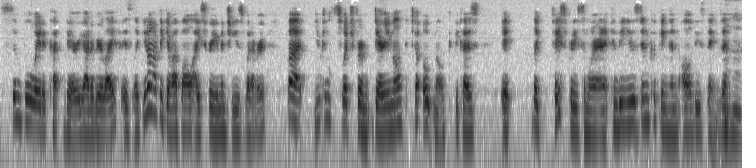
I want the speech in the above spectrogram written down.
simple way to cut dairy out of your life is like you don't have to give up all ice cream and cheese, whatever, but you can switch from dairy milk to oat milk because it like tastes pretty similar and it can be used in cooking and all of these things. And Mhm.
